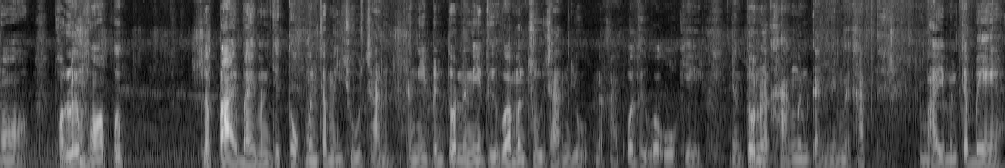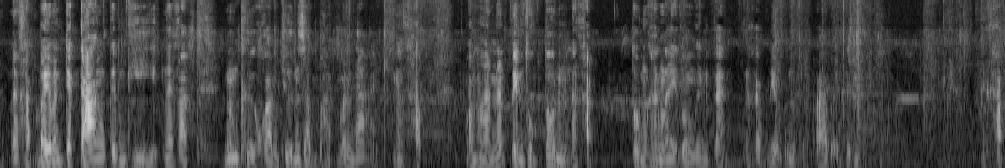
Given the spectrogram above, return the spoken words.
ห่อพอเริ่มห่อปุ๊บแล้วปลายใบมันจะตกมันจะไม่ชูชัน อย่างนี้เป็นต้นอันนี้ถือว่ามันชูชันอยู่นะครับ ก็ถือว่าโอเค อย่างต้นข้างๆเหมือนกันเห็นไหมครับ ใบมันจะแบนะครับ ใบมันจะกลางเต็มที่นะครับ นั่นคือความชื้นสัมผัสมันได้นะครับ ประมาณนั้นเป็นทุกต้นนะครับ ต้นข้างในก็เหมือนกันนะครับ เดี๋ยวผมจะพาไปดูนะครับ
